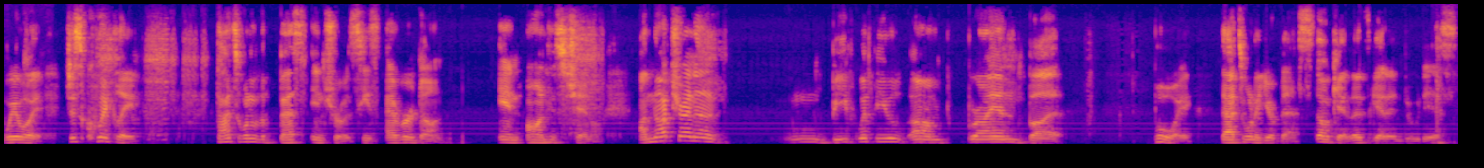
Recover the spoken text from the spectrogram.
Wait, wait, just quickly. That's one of the best intros he's ever done in on his channel. I'm not trying to beef with you, um, Brian, but boy, that's one of your best. Okay, let's get into this.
